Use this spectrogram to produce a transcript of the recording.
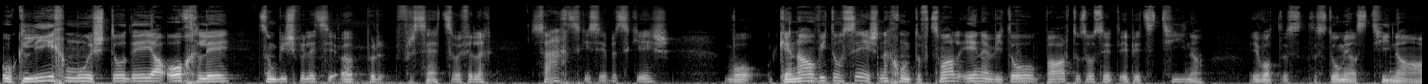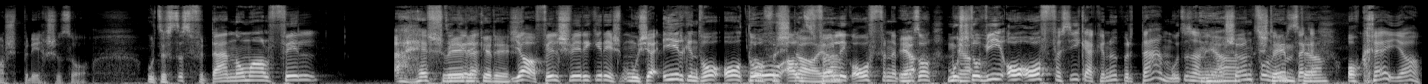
und gleich musst du dich ja auch ein bisschen, zum Beispiel jetzt in jemanden versetzen, der vielleicht 60, 70 ist, wo genau wie du siehst, dann kommt auf einmal einer wie du, Bart und so, sagt, ich bin jetzt Tina. Ich will, dass, dass du mich als Tina ansprichst und so. Und dass das für den nochmal viel heftiger, Schwieriger ist. Ja, viel schwieriger ist. Musst ja irgendwo auch du Auch verstehen, als ja. völlig offene Ja, Person, musst ja. du wie auch offen sein gegenüber dem. Und das habe ich Ja, auch schön gefunden. stimmt, Und sagen, ja. okay, ja,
